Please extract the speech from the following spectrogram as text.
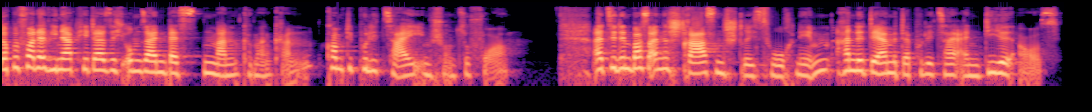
Doch bevor der Wiener Peter sich um seinen besten Mann kümmern kann, kommt die Polizei ihm schon zuvor. Als sie den Boss eines Straßenstrichs hochnehmen, handelt der mit der Polizei einen Deal aus.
